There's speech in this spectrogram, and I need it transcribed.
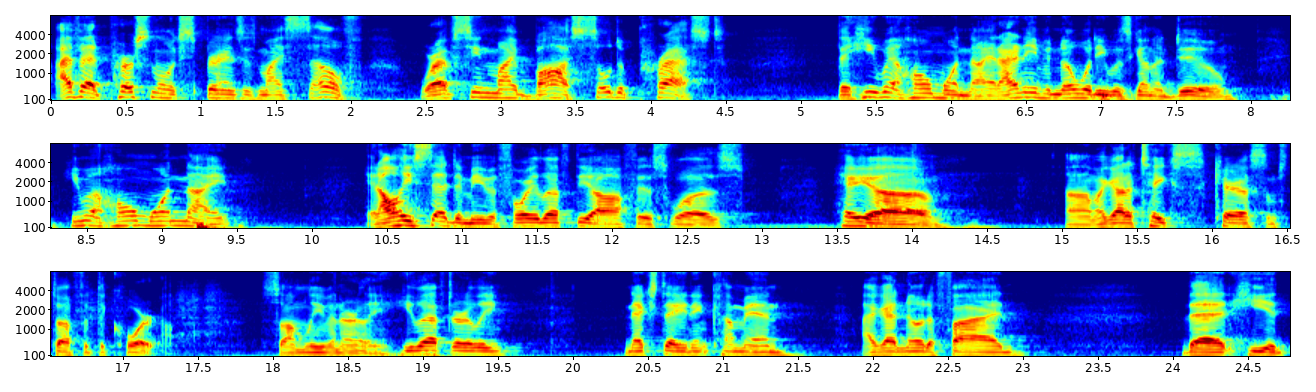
I've had personal experiences myself where I've seen my boss so depressed that he went home one night. I didn't even know what he was going to do. He went home one night, and all he said to me before he left the office was, Hey, uh, um, I got to take care of some stuff at the court, so I'm leaving early. He left early. Next day, he didn't come in. I got notified that he had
